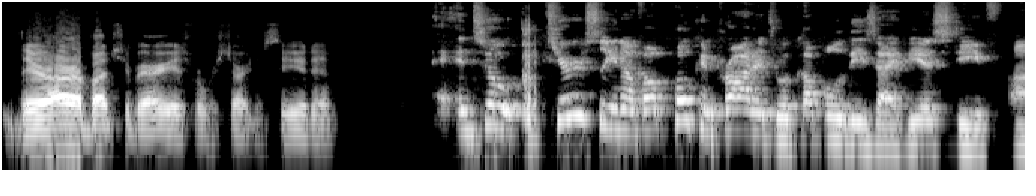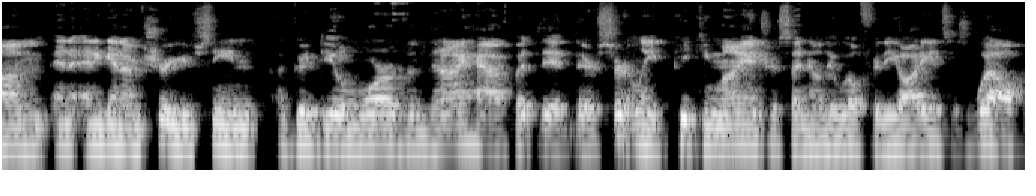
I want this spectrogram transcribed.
there are a bunch of areas where we're starting to see it in. And so, curiously enough, I'll poke and prod into a couple of these ideas, Steve. Um, and, and, again, I'm sure you've seen a good deal more of them than I have, but they, they're certainly piquing my interest. I know they will for the audience as well.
